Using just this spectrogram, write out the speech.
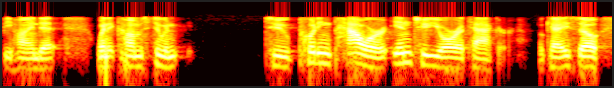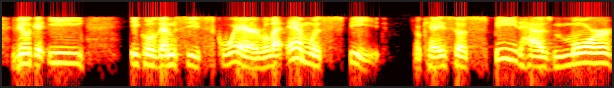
behind it when it comes to an, to putting power into your attacker. Okay, so if you look at E equals mc squared. Well, that m was speed. Okay, so speed has more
